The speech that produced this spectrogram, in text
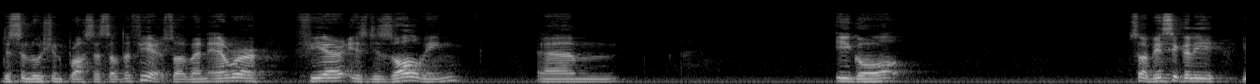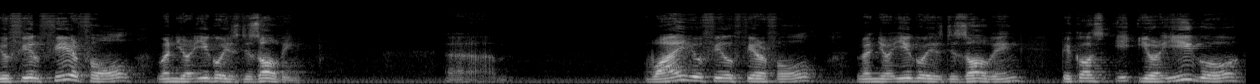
dissolution process of the fear. So whenever fear is dissolving, um, ego, so basically you feel fearful when your ego is dissolving. Um, why you feel fearful when your ego is dissolving? Because e your ego,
